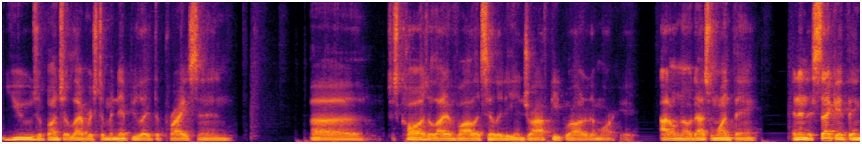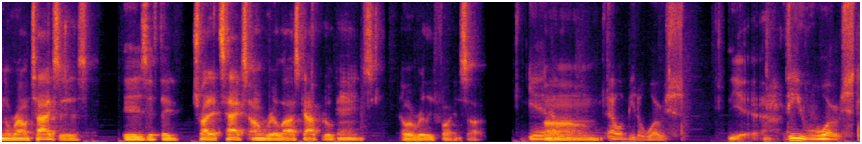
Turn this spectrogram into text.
use a bunch of leverage to manipulate the price and uh just cause a lot of volatility and drive people out of the market? I don't know. That's one thing. And then the second thing around taxes is if they try to tax unrealized capital gains. that would really fucking suck. Yeah, that, um, would, that would be the worst. Yeah, the worst.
